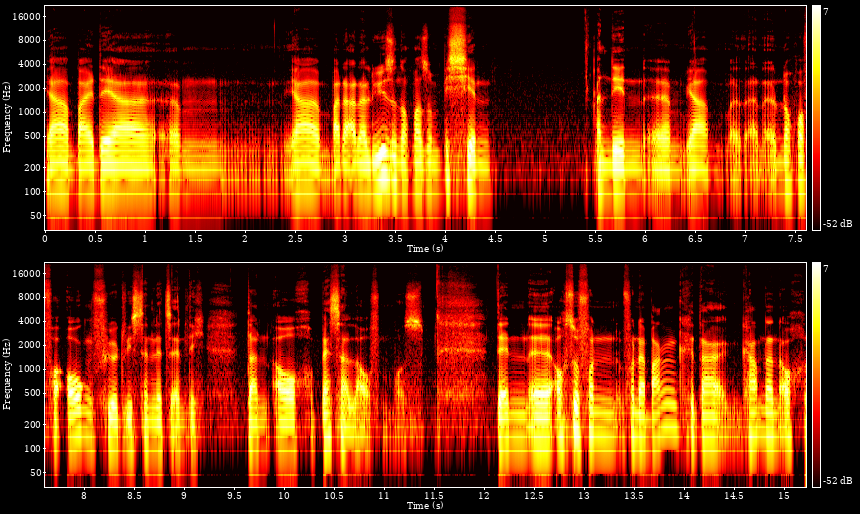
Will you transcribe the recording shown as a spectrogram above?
ja, bei der, ähm, ja, bei der Analyse nochmal so ein bisschen an den, ähm, ja, nochmal vor Augen führt, wie es denn letztendlich dann auch besser laufen muss. Denn äh, auch so von, von der Bank, da kamen dann auch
